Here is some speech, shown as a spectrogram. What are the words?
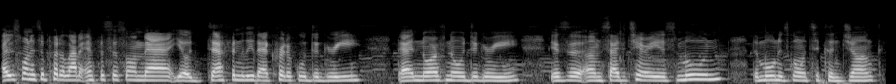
I just wanted to put a lot of emphasis on that. Yo, definitely that critical degree, that North Node degree. There's a um, Sagittarius moon. The moon is going to conjunct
